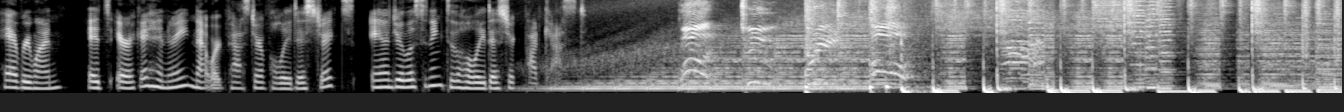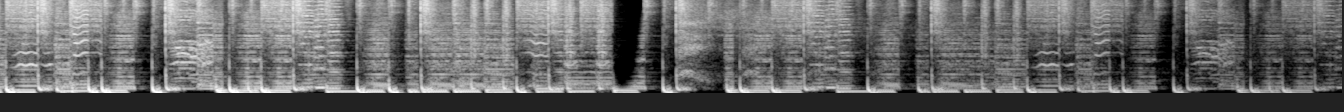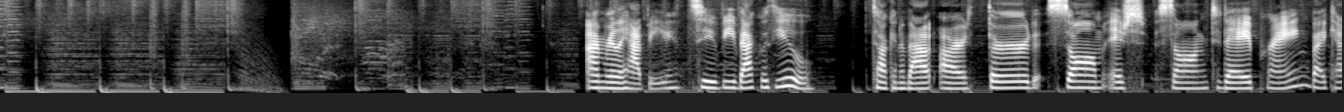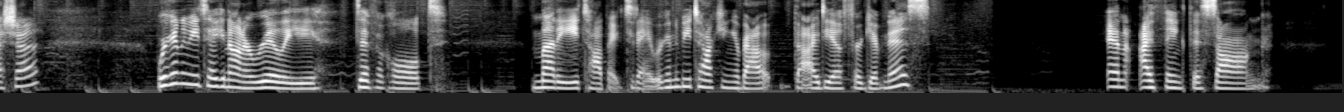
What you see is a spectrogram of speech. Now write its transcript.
Hey everyone, it's Erica Henry, Network Pastor of Holy District, and you're listening to the Holy District Podcast. One, two, I'm really happy to be back with you talking about our third psalm ish song today, Praying by Kesha. We're going to be taking on a really difficult, muddy topic today. We're going to be talking about the idea of forgiveness. And I think this song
